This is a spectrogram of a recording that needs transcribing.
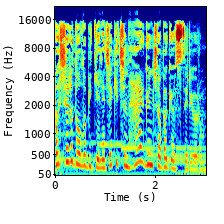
Başarı dolu bir gelecek için her gün çaba gösteriyorum.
